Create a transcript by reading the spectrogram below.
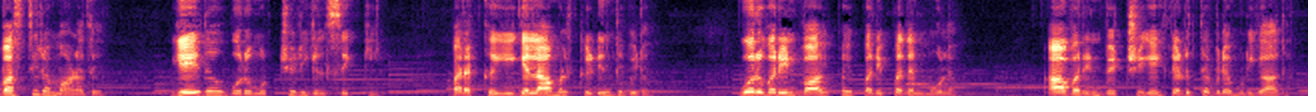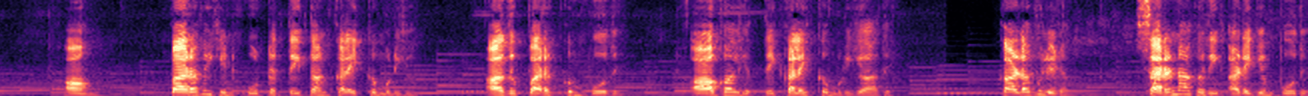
வஸ்திரமானது ஏதோ ஒரு முச்செடியில் சிக்கி பறக்க இயலாமல் கிழிந்துவிடும். ஒருவரின் வாய்ப்பை பறிப்பதன் மூலம் அவரின் வெற்றியை தடுத்துவிட முடியாது. ஆம் பறவையின் கூட்டத்தை தான் கலைக்க முடியும். அது பறக்கும் போது ஆகாயத்தை கலைக்க முடியாது. கடவுளிடம் சரணாகதி அடையும் போது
